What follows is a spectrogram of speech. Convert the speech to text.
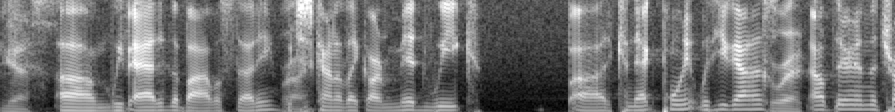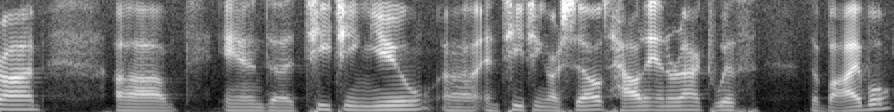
Yes. Um, we've added the Bible study, which is kind of like our midweek uh, connect point with you guys Correct. out there in the tribe, Um and uh, teaching you uh, and teaching ourselves how to interact with the Bible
